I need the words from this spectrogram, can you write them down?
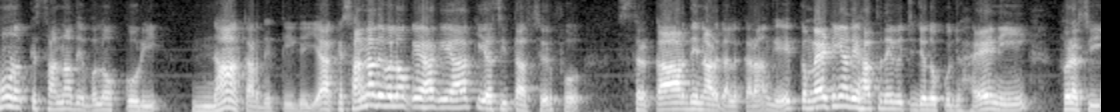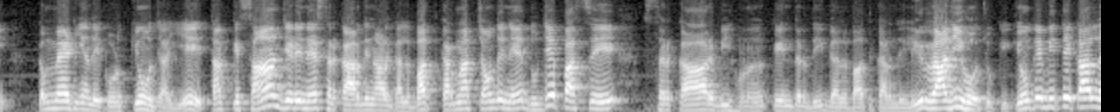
ਹੁਣ ਕਿਸਾਨਾਂ ਦੇ ਵੱਲੋਂ ਕੋਰੀ ਨਾ ਕਰ ਦਿੱਤੀ ਗਈ। ਆ ਕਿਸਾਨਾਂ ਦੇ ਵੱਲੋਂ ਕਿਹਾ ਗਿਆ ਕਿ ਅਸੀਂ ਤਾਂ ਸਿਰਫ ਸਰਕਾਰ ਦੇ ਨਾਲ ਗੱਲ ਕਰਾਂਗੇ। ਕਮੇਟੀਆਂ ਦੇ ਹੱਥ ਦੇ ਵਿੱਚ ਜਦੋਂ ਕੁਝ ਹੈ ਨਹੀਂ, ਫਿਰ ਅਸੀਂ ਕਮੇਟੀਆਂ ਦੇ ਕੋਲ ਕਿਉਂ ਜਾਈਏ? ਤਾਂ ਕਿਸਾਨ ਜਿਹੜੇ ਨੇ ਸਰਕਾਰ ਦੇ ਨਾਲ ਗੱਲਬਾਤ ਕਰਨਾ ਚਾਹੁੰਦੇ ਨੇ। ਦੂਜੇ ਪਾਸੇ ਸਰਕਾਰ ਵੀ ਹੁਣ ਕੇਂਦਰ ਦੀ ਗੱਲਬਾਤ ਕਰਨ ਦੇ ਲਈ ਰਾਜੀ ਹੋ ਚੁੱਕੀ। ਕਿਉਂਕਿ ਬੀਤੇ ਕੱਲ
